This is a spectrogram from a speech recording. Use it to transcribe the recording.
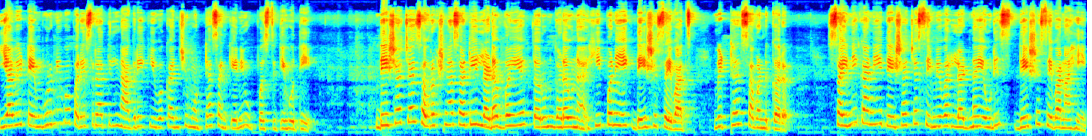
यावेळी टेंभुर्णी व परिसरातील नागरिक युवकांची मोठ्या संख्येने उपस्थिती होती. देशाच्या संरक्षणासाठी लढवय तरुण घडवणं ही पण एक देशसेवाच. विठ्ठल सवंडकर. सैनिकांनी देशाच्या सीमेवर लढणं एवढीच देशसेवा नाही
